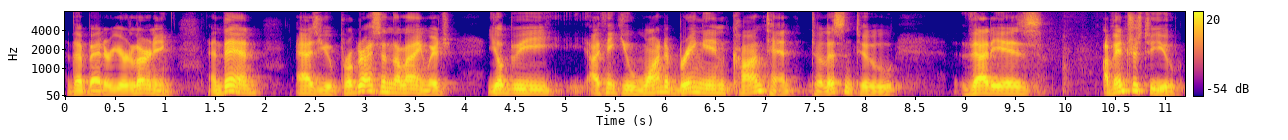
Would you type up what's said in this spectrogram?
the better you're learning. And then as you progress in the language, you'll be, I think you want to bring in content to listen to that is of interest to you.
